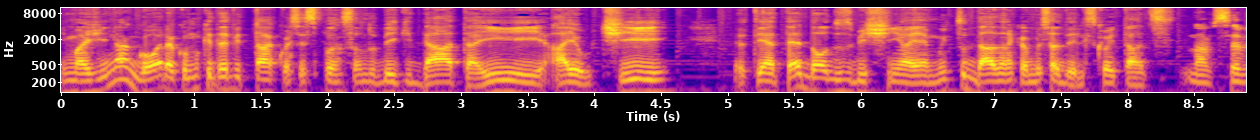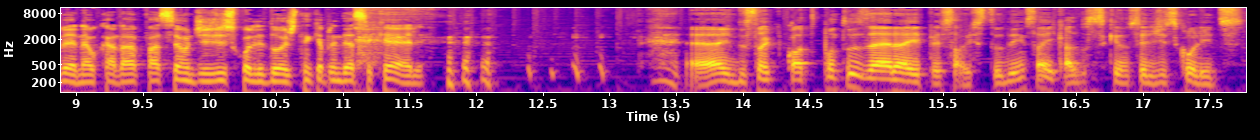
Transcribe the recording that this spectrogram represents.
Imagina agora como que deve estar tá com essa expansão do Big Data aí, IoT. Eu tenho até dó dos bichinhos aí, é muito dado na cabeça deles, coitados. Não, você vê, né? O cara, pra ser um digi escolhido hoje, tem que aprender a SQL. é, indústria 4.0 aí, pessoal. Estudem isso aí, caso vocês queiram ser escolhidos.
